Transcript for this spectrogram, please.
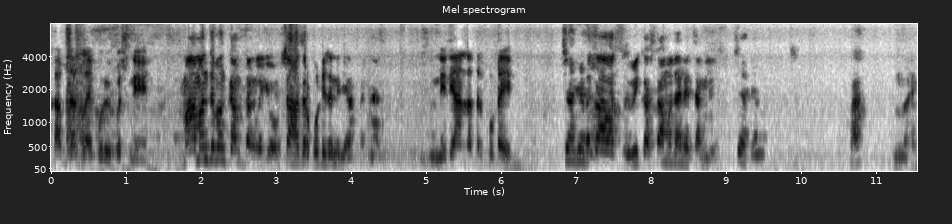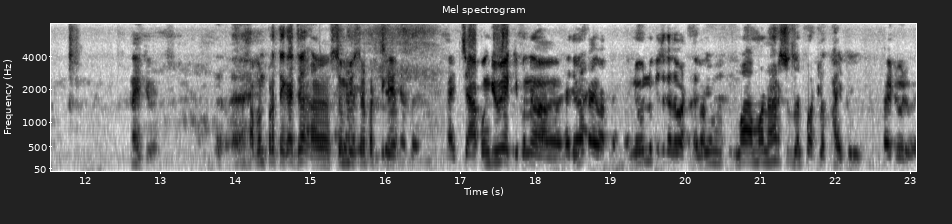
काम चांगलं आहे पूर्वीपासून. मामांचं पण काम चांगलं घेऊ सहा हजार कोटीचा निधी आणला. निधी आणला तर कुठं आहे? गावात विकास कामं झाले चांगली. हा? नाही. नाही ते होय. आपण प्रत्येकाच्या अं, संमिश्र प्रतिक्रिया नाही, चहा आपण घेऊया की पण अं, ह्याच्यावर काय वाटतं? निवडणुकीचं कसं वाटतं? मामन हर्षवर्धन पाटलात फाईट होईल. फाईट होईल.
